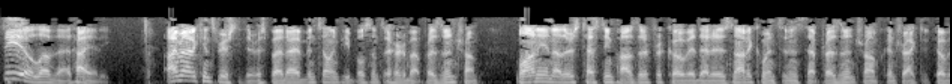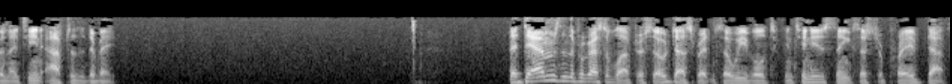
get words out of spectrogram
steel. Love that. Hi, Eddy. I'm not a conspiracy theorist, but I've been telling people since I heard about President Trump Melania and others testing positive for COVID that it is not a coincidence that President Trump contracted COVID 19 after the debate. The Dems and the progressive left are so desperate and so evil to continue to sink such depraved depths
